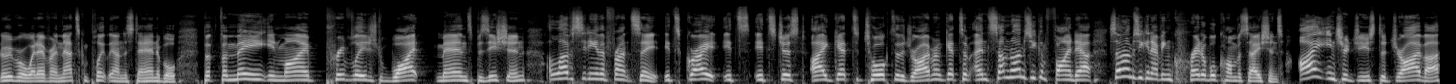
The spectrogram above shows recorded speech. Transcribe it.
Uber or whatever, and that's completely understandable. But for me, in my privileged white man's position, I love sitting in the front seat. It's great. It's it's just I get to talk to the driver and get to and sometimes you can find out. Sometimes you can have incredible conversations. I introduced a driver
